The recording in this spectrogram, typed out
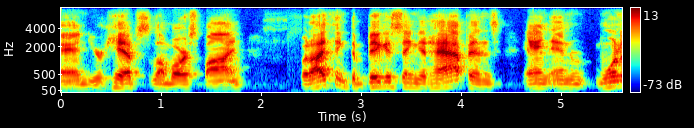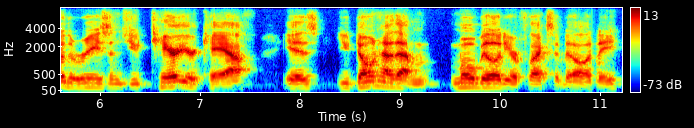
And your hips, lumbar spine. But I think the biggest thing that happens, and, and one of the reasons you tear your calf is you don't have that mobility or flexibility.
